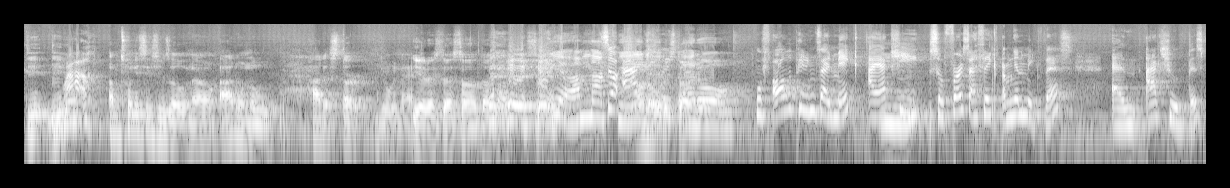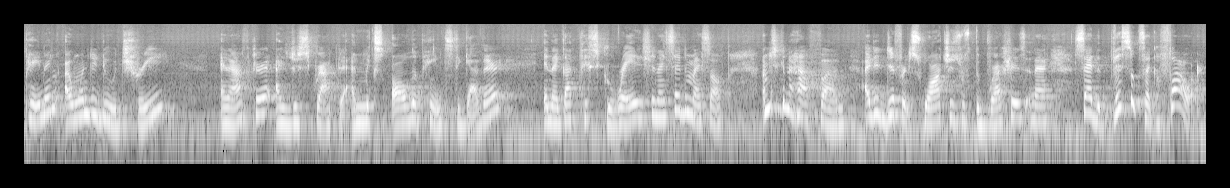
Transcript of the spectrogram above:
Do, do you know, Wow. I'm 26 years old now. I don't know how to start doing that. Yeah, that's that's all. That's all. I'm saying. Yeah, I'm not So creative I don't know where to start at with. all. With all the paintings I make, I actually Mm-hmm. so first I think I'm gonna make this, and actually with this painting, I wanted to do a tree, and after it, I just scrapped it. I mixed all the paints together, and I got this grayish. And I said to myself, I'm just gonna have fun. I did different swatches with the brushes, and I said this looks like a flower.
